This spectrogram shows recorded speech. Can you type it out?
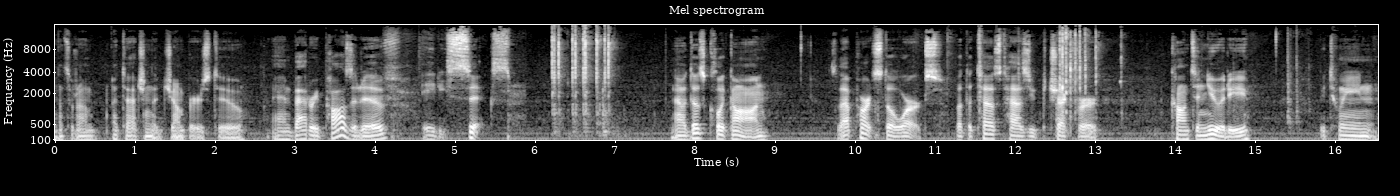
That's what I'm attaching the jumpers to. And battery positive, 86. Now it does click on, so that part still works, but the test has you check for continuity between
